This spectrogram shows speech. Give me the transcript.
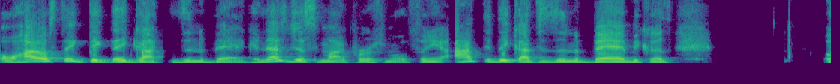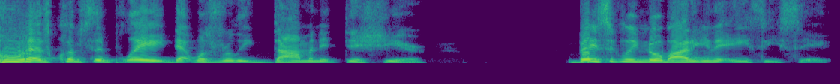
Ohio State think they got this in the bag, and that's just my personal opinion. I think they got this in the bag because who has Clemson played that was really dominant this year? Basically nobody in the ACC.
